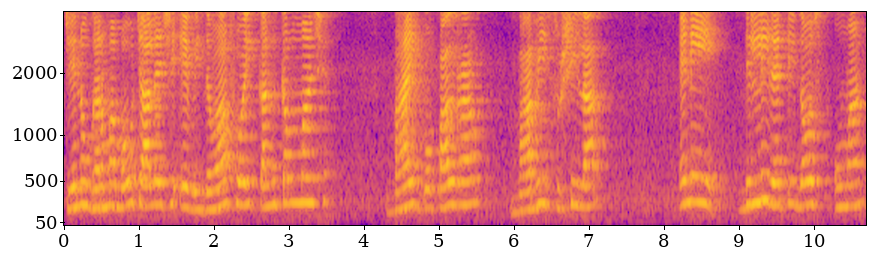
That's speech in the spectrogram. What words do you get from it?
જેનું ઘરમાં બહુ ચાલે છે એ વિધવા ફોઈ કનકમ્મા છે. ભાઈ ગોપાલરાવ, ભાભી સુશીલા. એની દિલ્હી રહેતી દોસ્ત ઉમા,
